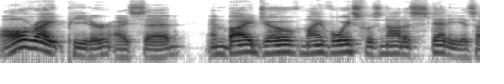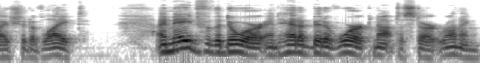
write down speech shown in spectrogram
All right, Peter, I said, and by Jove, my voice was not as steady as I should have liked. I made for the door and had a bit of work not to start running.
